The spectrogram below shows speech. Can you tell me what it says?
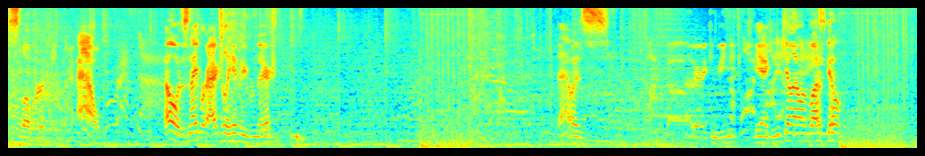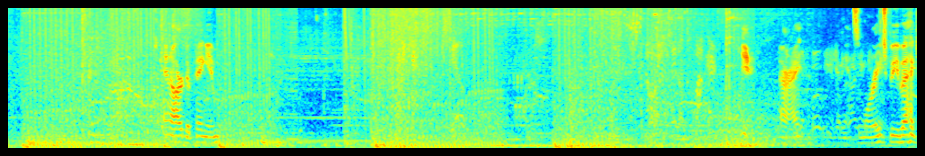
slower. Ow! Oh, the sniper actually hit me from there. that was not very convenient. Yeah, can you kill that one, Bosco? It's Kinda hard to ping him. Alright. Gotta get some more HP back.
